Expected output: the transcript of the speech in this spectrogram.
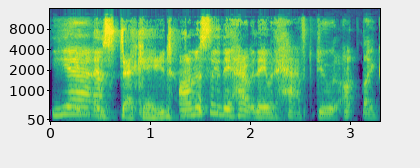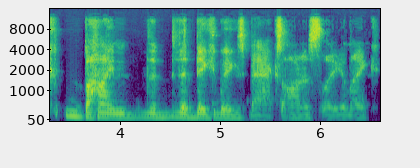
Yeah, in this decade. honestly they have they would have to do it uh, like behind the the big wigs backs honestly like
